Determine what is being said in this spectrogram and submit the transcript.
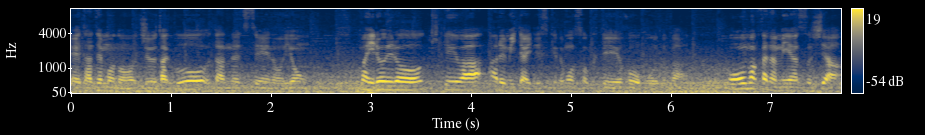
え、建物住宅を断熱性能4まあいろいろ規定はあるみたいですけども測定方法とか大まかな目安としては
